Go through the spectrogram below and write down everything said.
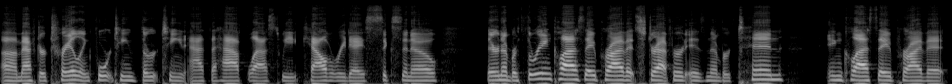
um, after trailing 14-13 at the half last week. Calvary Day 6-0. They're number three in Class A private. Stratford is number 10 in Class A private.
